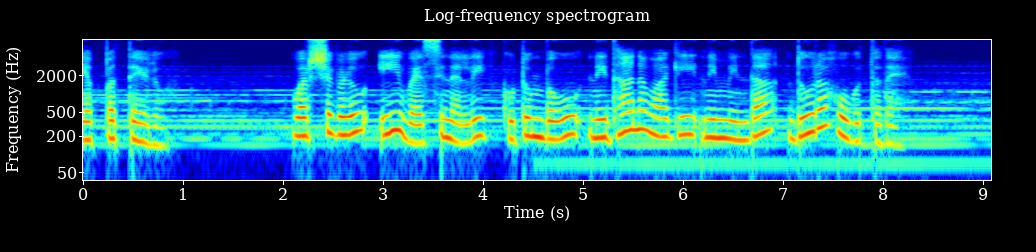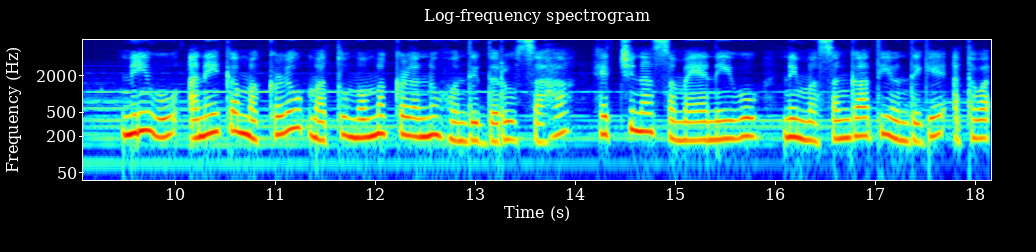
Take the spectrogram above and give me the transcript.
ಎಪ್ಪತ್ತೇಳು. ವರ್ಷಗಳು ಈ ವಯಸ್ಸಿನಲ್ಲಿ ಕುಟುಂಬವು ನಿಧಾನವಾಗಿ ನಿಮ್ಮಿಂದ ದೂರ ಹೋಗುತ್ತದೆ. ನೀವು ಅನೇಕ ಮಕ್ಕಳು ಮತ್ತು ಮೊಮ್ಮಕ್ಕಳನ್ನು ಹೊಂದಿದ್ದರೂ ಸಹ ಹೆಚ್ಚಿನ ಸಮಯ ನೀವು ನಿಮ್ಮ ಸಂಗಾತಿಯೊಂದಿಗೆ ಅಥವಾ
